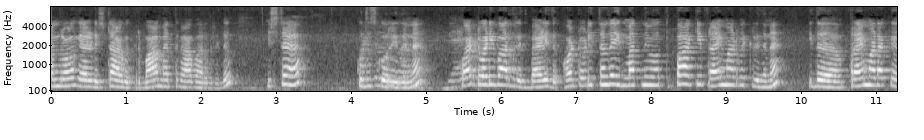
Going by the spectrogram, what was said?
ಒಂದ್ರೊಳಗೆ ಎರಡು ಇಷ್ಟ ಆಗ್ಬೇಕ್ರಿ. ಭಾಳ ಮೆತ್ತಗೆ ಆಗಬಾರ್ದ್ರಿ ಇದು. ಇಷ್ಟ ಕುದಿಸ್ಕೋರಿ ಇದನ್ನು. ಹೊಟ್ಟು ಹೊಡಿಬಾರ್ದ್ರಿ ಇದು ಬ್ಯಾಳಿದು. ಹೊಟ್ಟು ಹೊಡಿತಂದ್ರೆ ಇದು ಮತ್ತೆ ನೀವು ತುಪ್ಪ ಹಾಕಿ ಫ್ರೈ ಮಾಡ್ಬೇಕ್ರಿ ಇದನ್ನು. ಇದು ಫ್ರೈ ಮಾಡೋಕೆ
